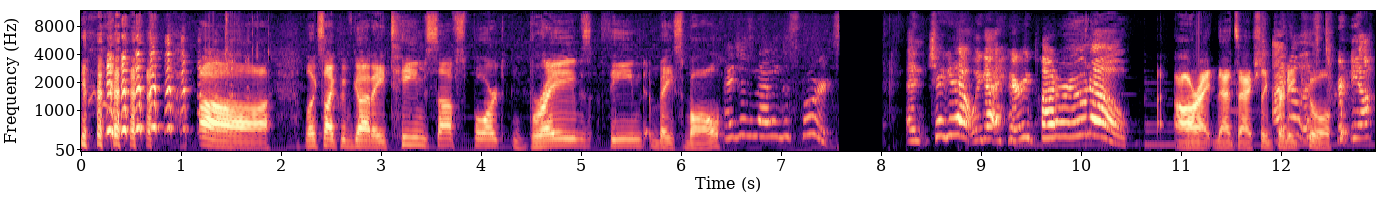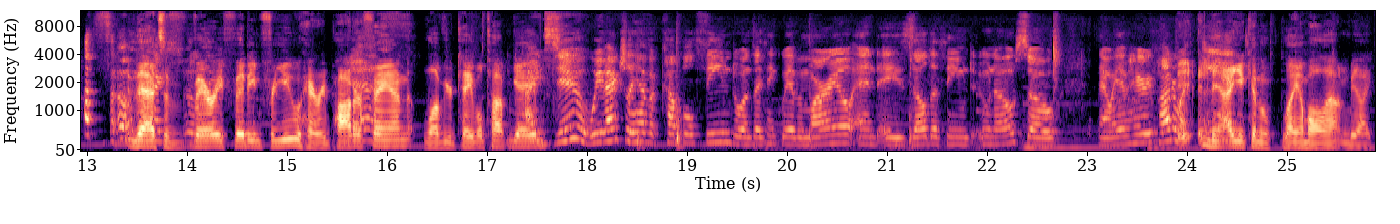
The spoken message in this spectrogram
Aw, looks like we've got a Team Soft Sport Braves themed baseball. I just not into sports. And check it out, we got Harry Potter Uno. All right, that's actually pretty know, cool. That's pretty awesome. That's actually. very fitting for you, Harry Potter Yes. fan. Love your tabletop games. I do. We actually have a couple themed ones. I think we have a Mario and a Zelda themed Uno. So now we have Harry Potter one. Now you can lay them all out and be like,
